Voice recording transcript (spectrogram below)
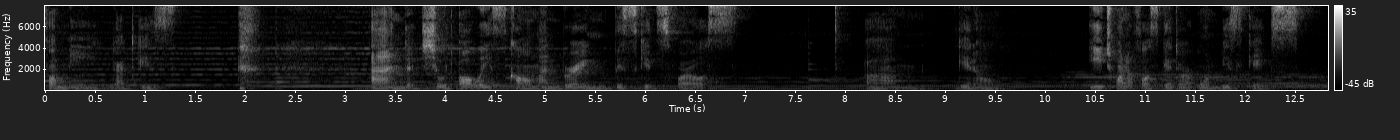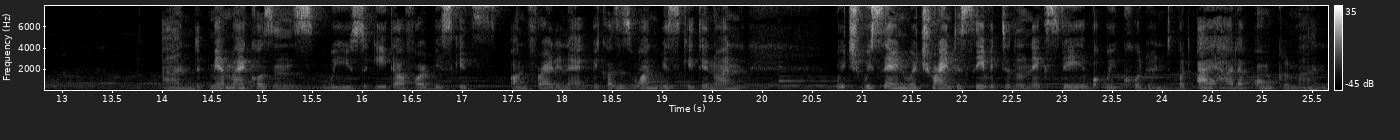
For me, that is. and she would always come and bring biscuits for us. Um, you know, each one of us get our own biscuits. And me and my cousins we used to eat off our biscuits on friday night because it's one biscuit you know and which we're saying we're trying to save it till the next day but we couldn't. But i had an uncle man.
